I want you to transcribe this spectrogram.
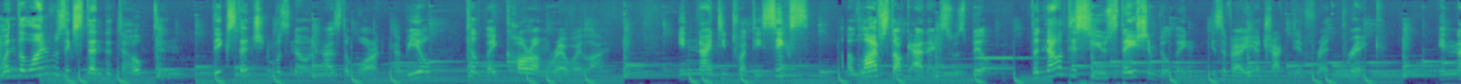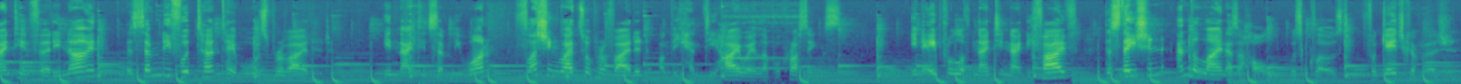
When the line was extended to Hopetoun, the extension was known as the Warracknabeal to Lake Corrong Railway Line. In 1926, a livestock annex was built. The now disused station building is a very attractive red brick. In 1939, a 70-foot turntable was provided. In 1971, flashing lights were provided on the Henty Highway level crossings. In April of 1995, the station and the line as a whole was closed for gauge conversion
